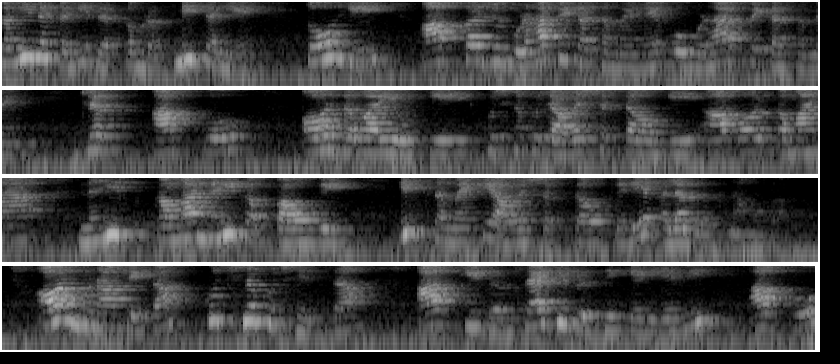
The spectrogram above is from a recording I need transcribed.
कहीं ना कहीं रकम रखनी चाहिए। तो ही आपका जो बुढ़ापे का समय है, वो बुढ़ापे का समय जब आपको और दवाइयों की कुछ न कुछ आवश्यकता होगी, आप और कमाना नहीं, कमा नहीं कर पाओगे, इस समय की आवश्यकताओं के लिए अलग रखना और मुनाफे का कुछ न कुछ हिस्सा आपकी व्यवसाय की वृद्धि के लिए भी आपको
